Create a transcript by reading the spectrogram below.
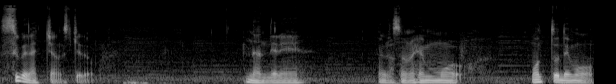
すぐなっちゃうんですけどなんでねなんかその辺ももっとでも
